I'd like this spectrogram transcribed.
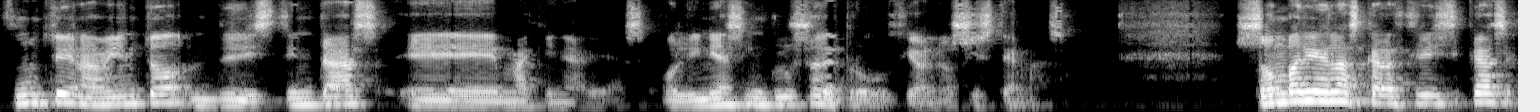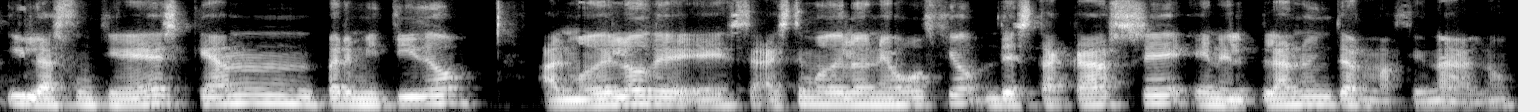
funcionamiento de distintas eh, maquinarias o líneas incluso de producción o sistemas. Son varias las características y las funcionalidades que han permitido al modelo de, a este modelo de negocio destacarse en el plano internacional.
